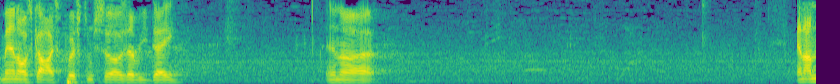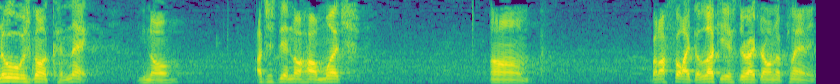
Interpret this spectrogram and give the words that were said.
man, those guys pushed themselves every day. And uh, and I knew it was gonna connect. You know, I just didn't know how much. Um, but I felt like the luckiest director on the planet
